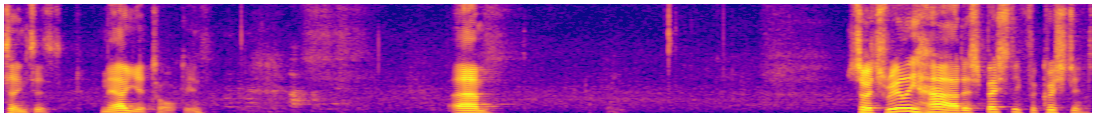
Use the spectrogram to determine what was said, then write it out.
Jane says, Now you're talking. Um, so it's really hard, especially for Christians.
